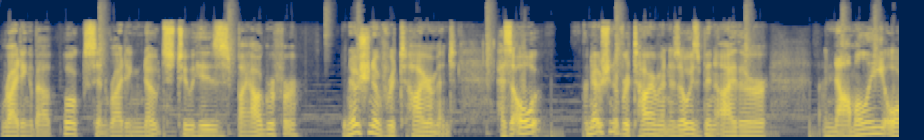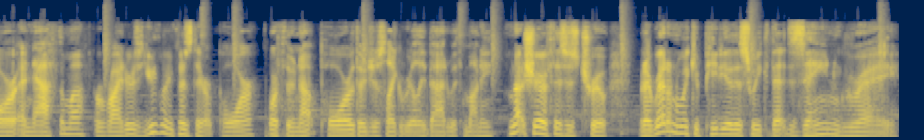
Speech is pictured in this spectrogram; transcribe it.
writing about books and writing notes to his biographer. The notion of retirement has al- the notion of retirement has always been either anomaly or anathema for writers, usually because they're poor, or if they're not poor, they're just like really bad with money. I'm not sure if this is true, but I read on Wikipedia this week that Zane Grey,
